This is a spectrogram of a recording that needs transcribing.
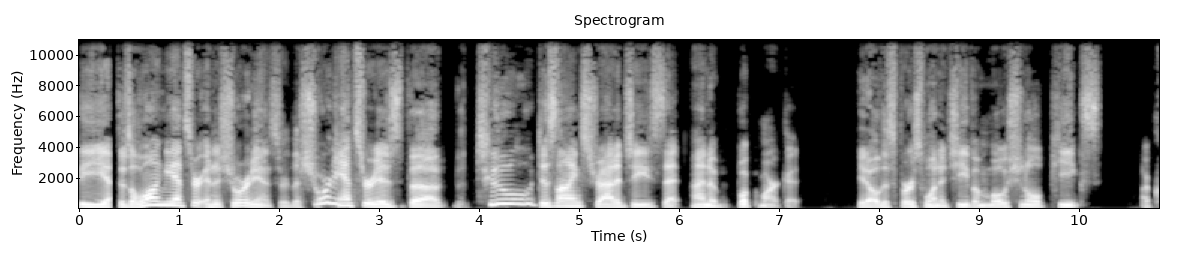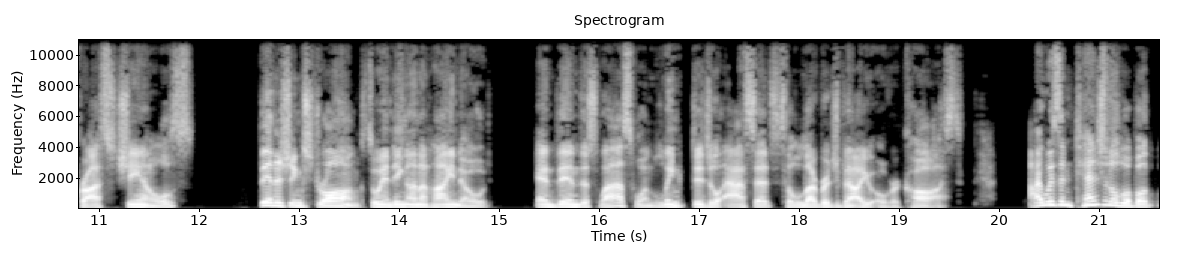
the uh, there's a long answer and a short answer. The short answer is the the two design strategies that kind of bookmark it. You know, this first one achieve emotional peaks across channels, finishing strong, so ending on a high note. And then this last one, link digital assets to leverage value over cost. I was intentional about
